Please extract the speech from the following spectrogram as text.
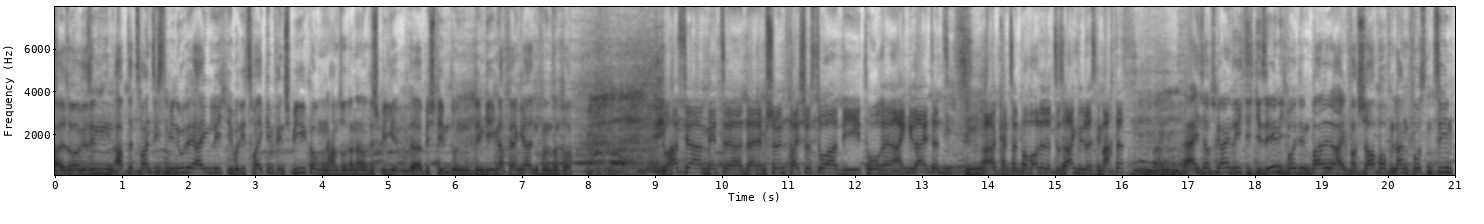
Also wir sind ab der 20. Minute eigentlich über die Zweikämpfe ins Spiel gekommen und haben so dann auch das Spiel äh, bestimmt und den Gegner ferngehalten von unserem Tor. Du hast ja mit äh, deinem schönen Freistoßtor die Tore eingeleitet. Äh, kannst du ein paar Worte dazu sagen, wie du das gemacht hast? Ja, ich habe es gar nicht richtig gesehen. Ich wollte den Ball einfach scharf auf einen langen Pfosten ziehen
